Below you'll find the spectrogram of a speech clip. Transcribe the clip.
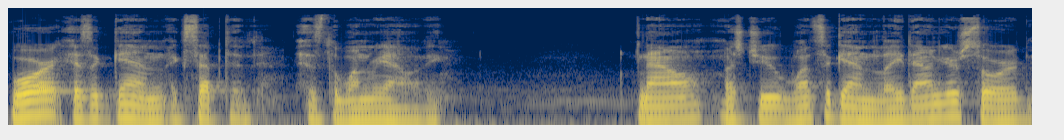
War is again accepted as the one reality. Now must you once again lay down your sword,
